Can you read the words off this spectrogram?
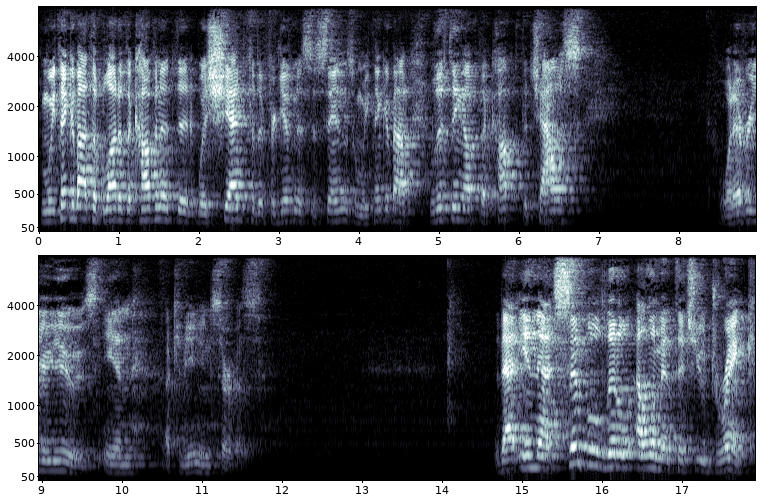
When we think about the blood of the covenant that was shed for the forgiveness of sins, when we think about lifting up the cup, the chalice, whatever you use in a communion service, that in that simple little element that you drink,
